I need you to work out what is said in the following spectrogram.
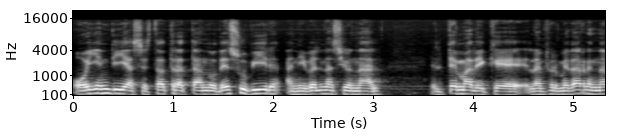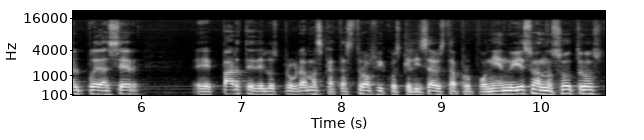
Hoy en día se está tratando de subir a nivel nacional el tema de que la enfermedad renal pueda ser eh, parte de los programas catastróficos que el ISAB está proponiendo y eso a nosotros,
